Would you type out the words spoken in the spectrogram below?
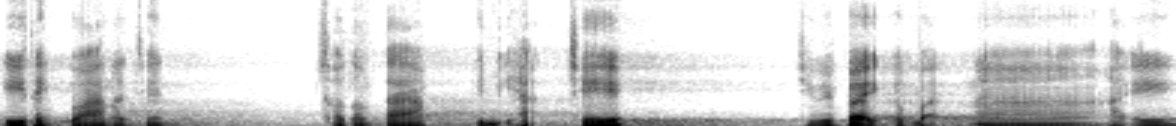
khi thanh toán ở trên 688 thì bị hạn chế. Chính vì vậy các bạn à, hãy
